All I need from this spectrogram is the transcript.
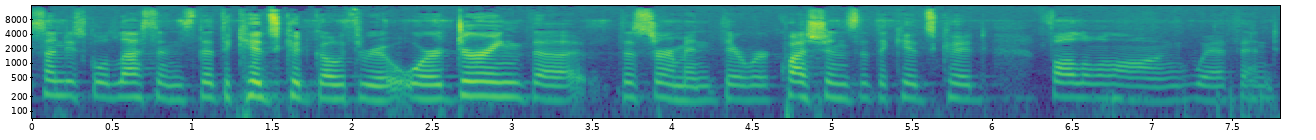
Sunday school lessons that the kids could go through, or during the, the sermon, there were questions that the kids could follow along with, and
